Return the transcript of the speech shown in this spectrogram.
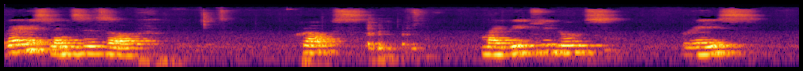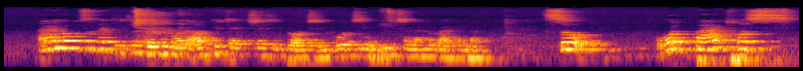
various lenses of crops, migratory routes, race, and also that little bit about architecture he brought in, both in Eaton and Wagoner. So, what Pat was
